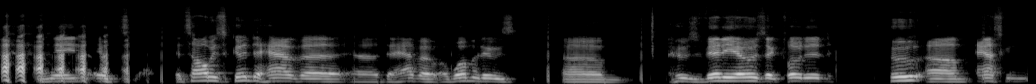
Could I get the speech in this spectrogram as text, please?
I mean, it's it's always good to have a uh, to have a, a woman who's um, whose videos included who um, asking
